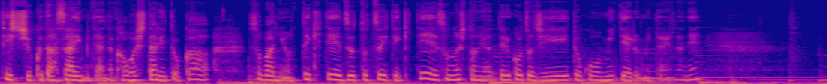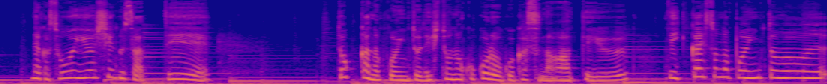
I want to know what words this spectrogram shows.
ティッシュくださいみたいな顔したりとかそばに寄ってきてずっとついてきてその人のやってることをじーっとこう見てるみたいなね。なんかそういう仕草ってどっかのポイントで人の心を動かすなっていう。で一回そのポイント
